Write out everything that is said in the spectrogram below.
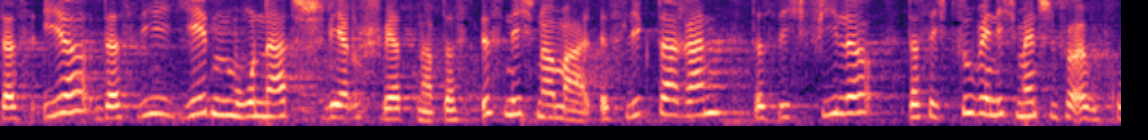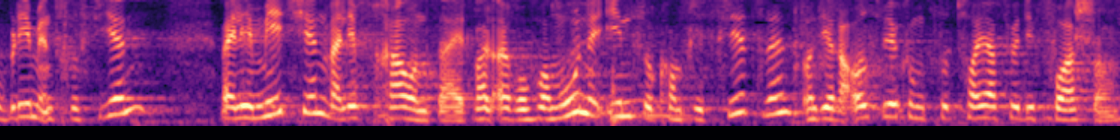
dass, ihr, dass Sie jeden Monat schwere Schmerzen haben. Das ist nicht normal. Es liegt daran, dass sich, viele, dass sich zu wenig Menschen für eure Probleme interessieren, weil ihr Mädchen, weil ihr Frauen seid, weil eure Hormone ihnen zu kompliziert sind und ihre Auswirkungen zu teuer für die Forschung.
